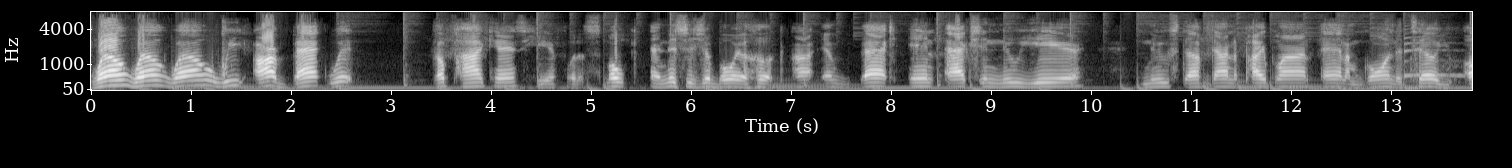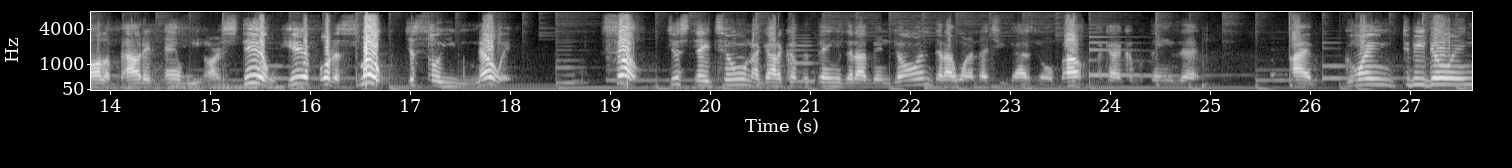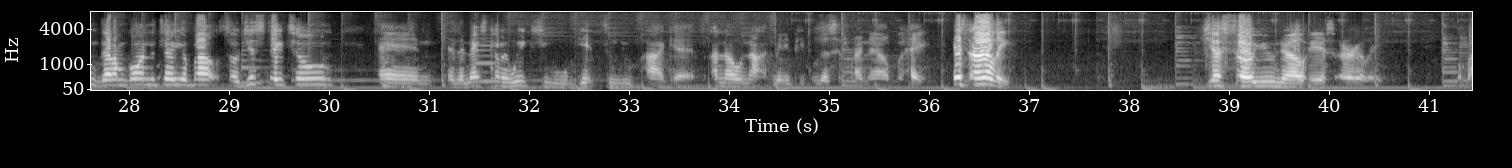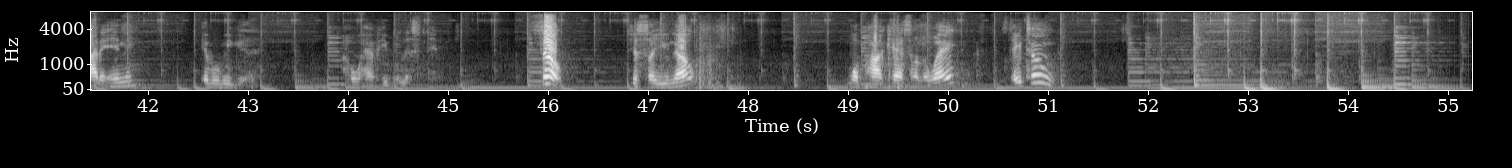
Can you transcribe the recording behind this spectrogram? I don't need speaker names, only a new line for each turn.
Well, well, well, we are back with the podcast here for the smoke, and this is your boy Hook. I am back in action, new year, new stuff down the pipeline, and I'm going to tell you all about it. And we are still here for the smoke, just so you know it. So, just stay tuned. I got a couple of things that I've been doing that I want to let you guys know about. I got a couple of things that I'm going to be doing that I'm going to tell you about. So just stay tuned. And in the next coming weeks, you will get some new podcasts. I know not many people listen right now, but hey, it's early. Just so you know, it's early. But by the ending, it will be good. I will have people listening. So, just so you know, more podcasts on the way. Stay tuned.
